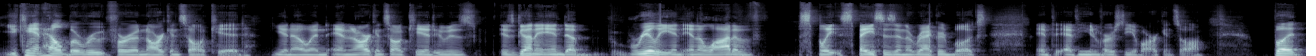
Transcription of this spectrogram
You can't help but root for an Arkansas kid, you know, and, and an Arkansas kid who is is going to end up really in, in a lot of sp- spaces in the record books at the, at the University of Arkansas. But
